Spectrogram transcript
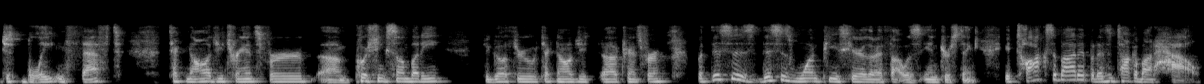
just blatant theft, technology transfer, um, pushing somebody to go through technology uh, transfer. But this is this is one piece here that I thought was interesting. It talks about it, but doesn't talk about how.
